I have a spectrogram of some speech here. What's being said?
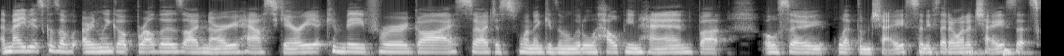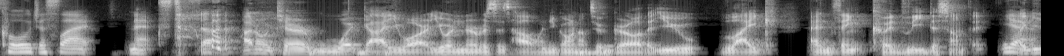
and maybe it's because I've only got brothers. I know how scary it can be for a guy. So I just want to give them a little helping hand, but also let them chase. And if they don't want to chase, that's cool. Just like, next. yeah, I don't care what guy you are. You are nervous as hell when you're going up to a girl that you like and think could lead to something. yeah, Like you're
